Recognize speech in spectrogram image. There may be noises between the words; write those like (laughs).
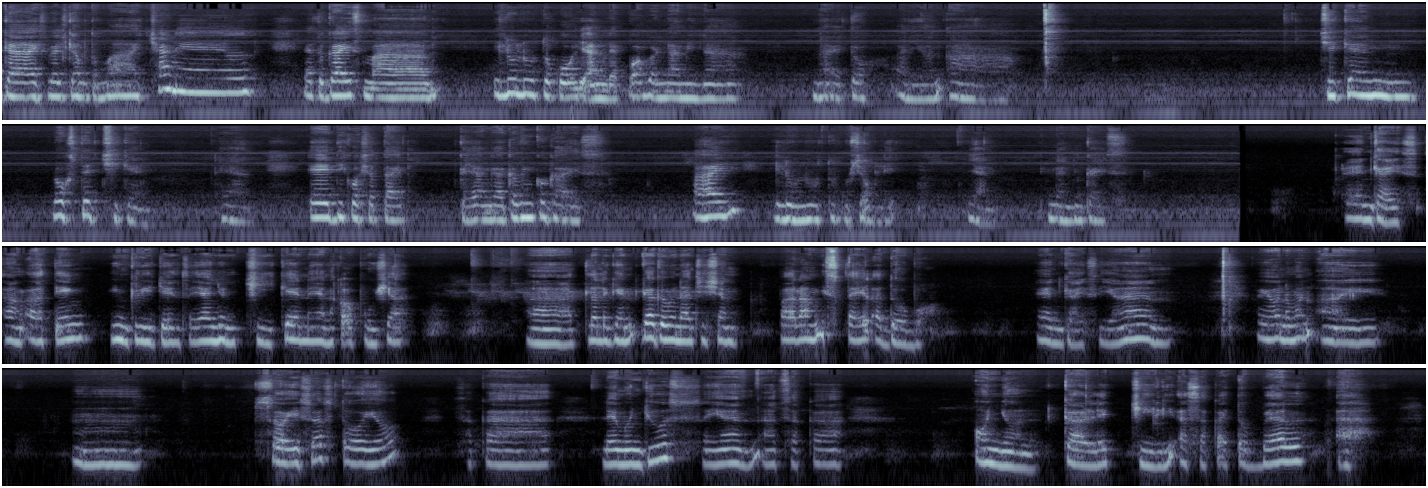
Guys, welcome to my channel. Ito guys, mag iluluto ko uli ang leftover namin na na ito. Ano yun? Ah, chicken, roasted chicken. Ayan. Eh, di ko siya type. Kaya ang gagawin ko guys, ay iluluto ko siya uli. Ayan. Tingnan nyo guys. Ayan guys, ang ating ingredients. Ayan yung chicken. Ayan, nakaupo siya. At lalagyan, gagawin natin siyang parang style adobo. Ayan guys, ayan. Ayun naman ay mm, soy sauce, toyo, saka lemon juice, ayan, at saka onion, garlic, chili, at saka ito bell, ah,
